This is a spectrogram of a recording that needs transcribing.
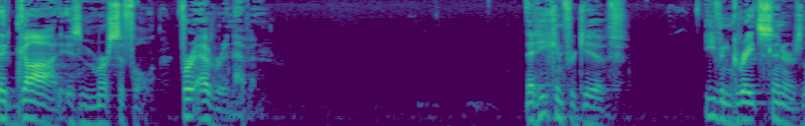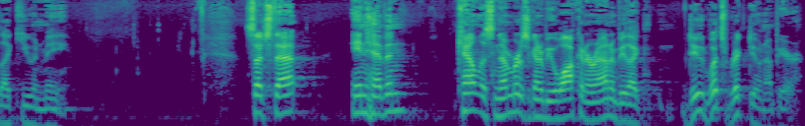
that God is merciful forever in heaven. That he can forgive even great sinners like you and me. Such that in heaven, countless numbers are going to be walking around and be like, dude, what's Rick doing up here?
